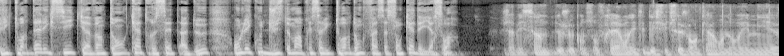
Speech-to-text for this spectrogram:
Victoire d'Alexis qui a 20 ans, 4-7 à 2. On l'écoute justement après sa victoire donc face à son cadet hier soir jamais simple de jouer contre son frère. On était déçus de se jouer en quart. On aurait aimé euh,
